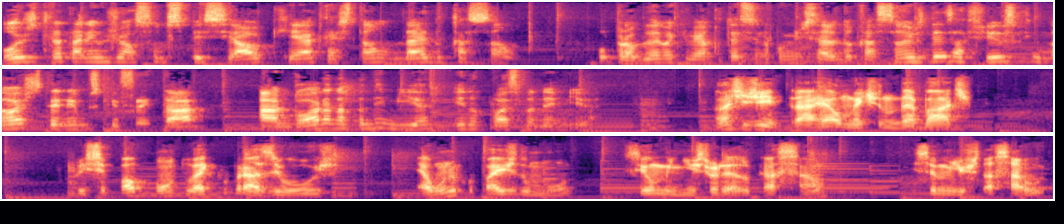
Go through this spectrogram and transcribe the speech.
Hoje trataremos de um assunto especial que é a questão da educação, o problema que vem acontecendo com o Ministério da Educação e os desafios que nós teremos que enfrentar agora na pandemia e no pós-pandemia. Antes de entrar realmente no debate, o principal ponto é que o Brasil hoje é o único país do mundo sem um ministro da Educação e seu ministro da Saúde.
